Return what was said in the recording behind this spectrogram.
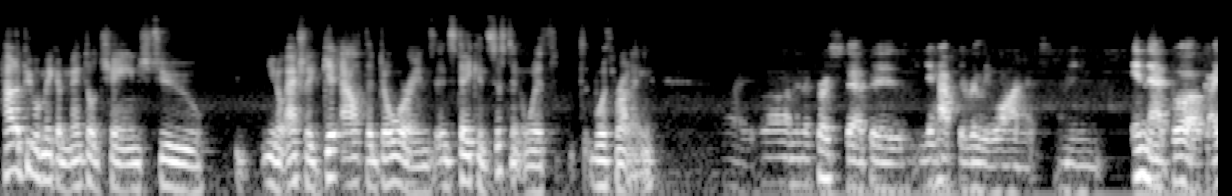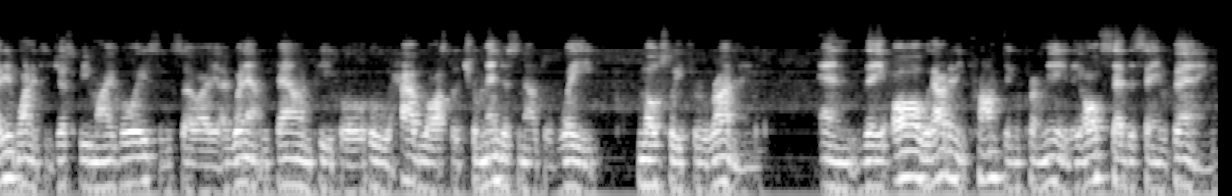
how do people make a mental change to you know actually get out the door and, and stay consistent with with running? Right. Well, I mean, the first step is you have to really want it. I mean, in that book, I didn't want it to just be my voice, and so I, I went out and found people who have lost a tremendous amount of weight, mostly through running, and they all, without any prompting from me, they all said the same thing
